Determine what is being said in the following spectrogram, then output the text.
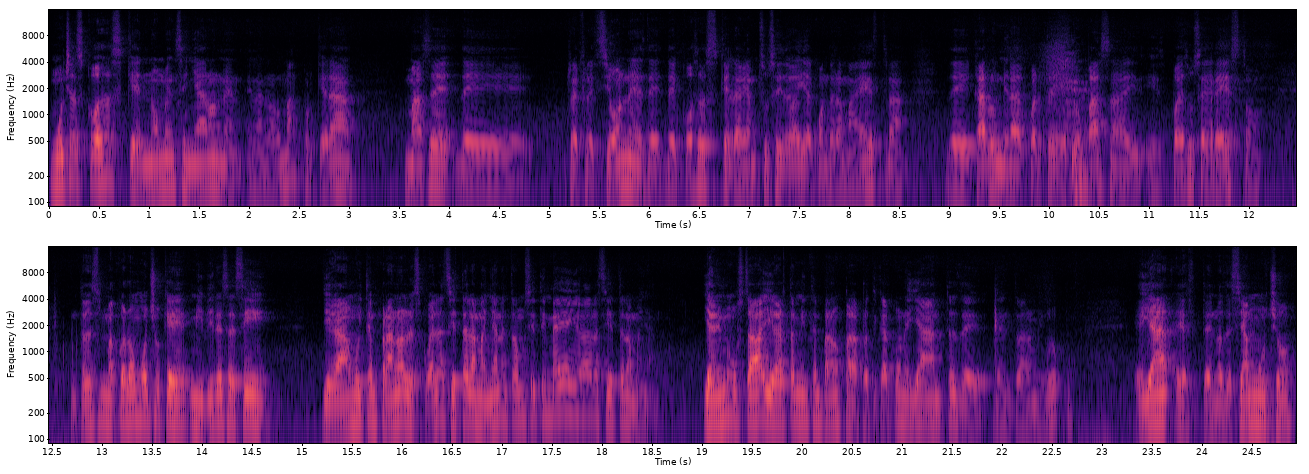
muchas cosas que no me enseñaron en, la norma, porque era más de, reflexiones, de, cosas que le habían sucedido a ella cuando era maestra, de Carlos, mira, acuérdate, esto pasa y puede suceder esto. Entonces me acuerdo mucho que mi dire así, llegaba muy temprano a la escuela, 7 de la mañana, entramos 7 y media y llegaba a las 7 de la mañana. Y a mí me gustaba llegar también temprano para platicar con ella antes de, de entrar a mi grupo. Ella este, nos decía mucho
